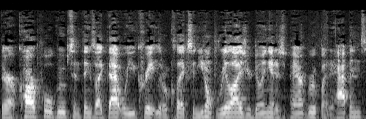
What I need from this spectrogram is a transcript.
There are carpool groups and things like that where you create little cliques, and you don't realize you're doing it as a parent group, but it happens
